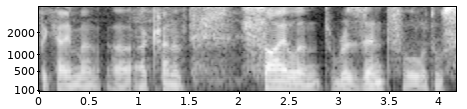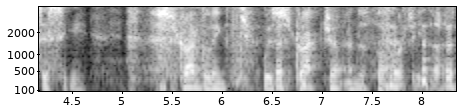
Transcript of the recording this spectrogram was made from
became a, a, a kind of silent, resentful little sissy struggling with structure and authority, though.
